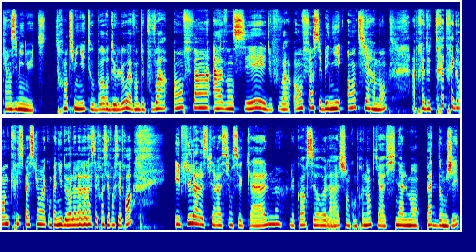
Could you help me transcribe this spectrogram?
15 euh, minutes, 30 minutes au bord de l'eau avant de pouvoir enfin avancer et de pouvoir enfin se baigner entièrement après de très très grandes crispations accompagnées de oh là là là là, c'est froid, c'est froid, c'est froid. Et puis la respiration se calme, le corps se relâche en comprenant qu'il n'y a finalement pas de danger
